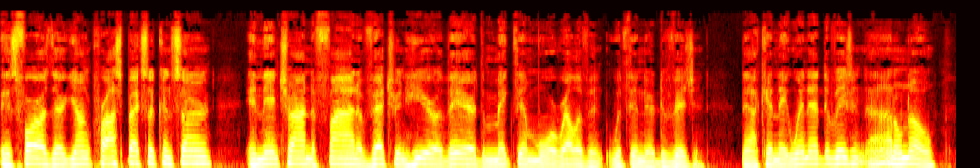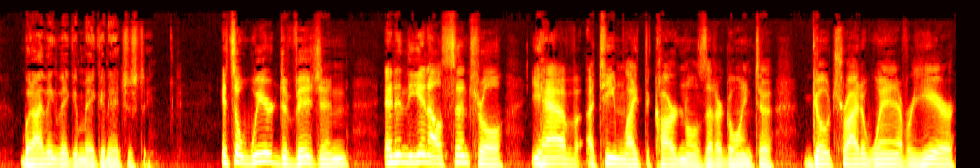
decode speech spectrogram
as far as their young prospects are concerned and then trying to find a veteran here or there to make them more relevant within their division. Now, can they win that division? I don't know, but I think they can make it interesting. It's a weird division. And in the NL Central, you have a team like the Cardinals that are going to go try to win every year.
